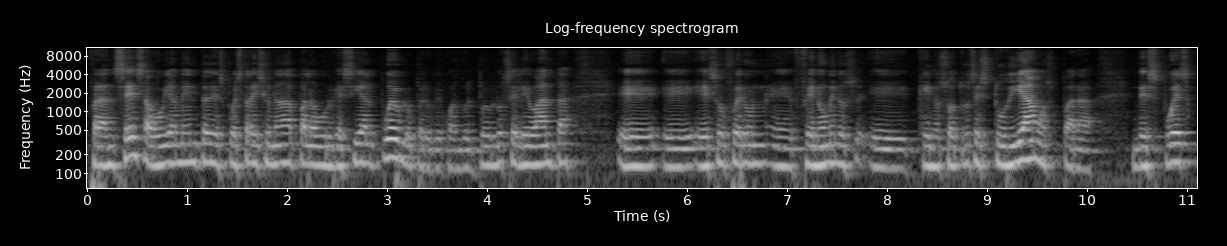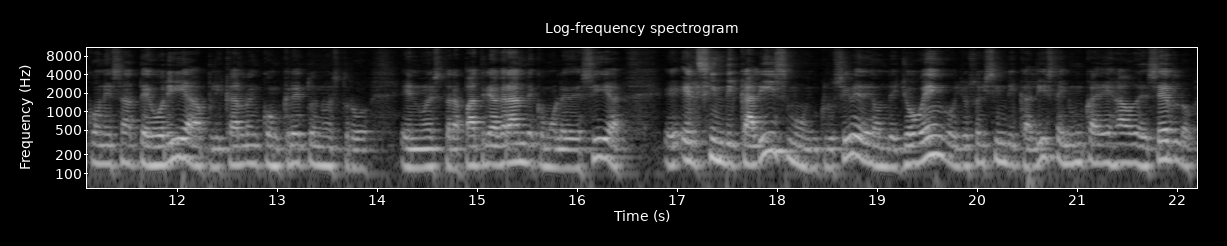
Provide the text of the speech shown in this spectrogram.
Francesa, obviamente después traicionada para la burguesía al pueblo, pero que cuando el pueblo se levanta, esos fueron fenómenos que nosotros estudiamos para después con esa teoría aplicarlo en concreto en, nuestro, en nuestra patria grande, como le decía. Eh, el sindicalismo, inclusive de donde yo vengo, yo soy sindicalista y nunca he dejado de serlo,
